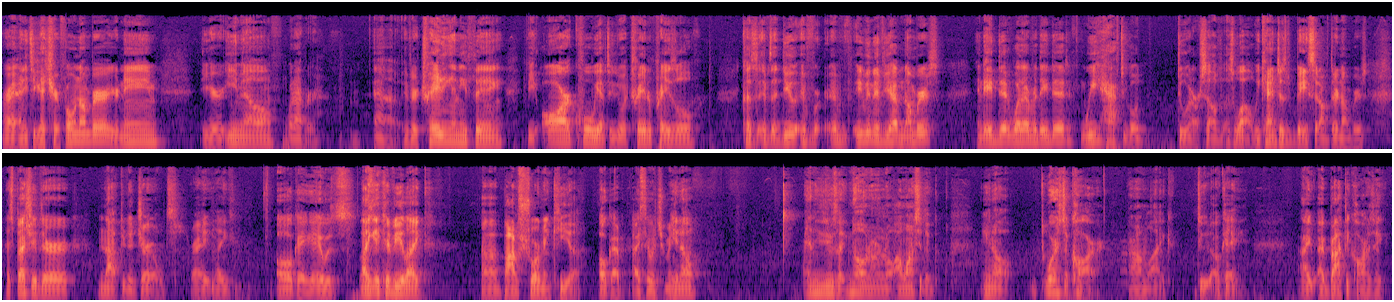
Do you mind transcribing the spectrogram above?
Right? I need to get your phone number, your name, your email, whatever. Uh, if you're trading anything, if you are cool, we have to do a trade appraisal. Because if the deal, if, if even if you have numbers, and they did whatever they did, we have to go do it ourselves as well. We can't just base it off their numbers, especially if they're not through the Geralds, right? Like, Oh, okay. It was like it could be like uh, Bob Rohrman Kia, okay. I see what you mean. you know. And he was like, "No, no, no, no! I want you to, you know, where's the car?" And I'm like, "Dude, okay." I I brought the car. He's like,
